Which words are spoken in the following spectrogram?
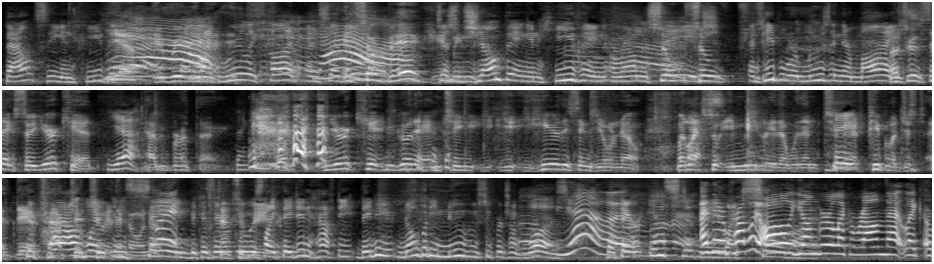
bouncy and heaving. Yeah, And it really like really fun, and so Yeah. they It's were so big. I just mean, jumping and heaving around the So- stage, so- and people were losing their minds. I was going to say, so you're a kid. Yeah. Happy birthday. Thank you. and you're a kid, and you go there, and so you, you, you hear these things you don't know. But like, so immediately, though, within two They- minutes, people are just uh, they're the crowd attracted to went it. They're going, insane because they, it was like they didn't have to. They knew nobody knew who Superchunk was. yeah, but they were love it. and they were like, probably sold all on it. younger, like around that, like uh,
